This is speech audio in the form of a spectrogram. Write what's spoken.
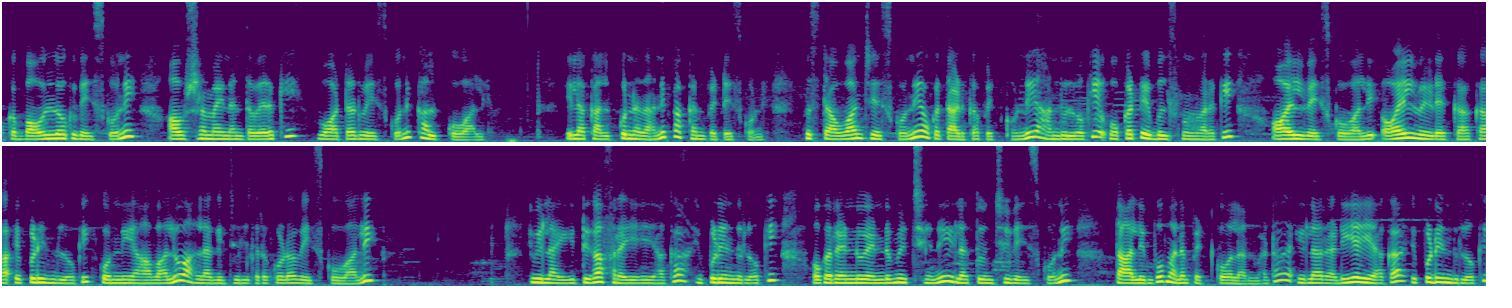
ఒక బౌల్లోకి వేసుకొని అవసరమైనంత వరకు వాటర్ వేసుకొని కలుపుకోవాలి. ఇలా కలుపుకున్న దాన్ని పక్కన పెట్టేసుకోండి. ఇప్పుడు స్టవ్ ఆన్ చేసుకొని ఒక తడక పెట్టుకోండి. అందులోకి ఒక టేబుల్ స్పూన్ వరకు ఆయిల్ వేసుకోవాలి. ఆయిల్ వేడెక్కాక ఇప్పుడు ఇందులోకి కొన్ని ఆవాలు అలాగే జీలకర్ర కూడా వేసుకోవాలి. ఇవి లైట్గా ఫ్రై అయ్యాక ఇప్పుడు ఇందులోకి ఒక రెండు ఎండుమిర్చిని ఇలా తుంచి వేసుకొని తాలింపు మనం పెట్టుకోవాలన్నమాట. ఇలా రెడీ అయ్యాక ఇప్పుడు ఇందులోకి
